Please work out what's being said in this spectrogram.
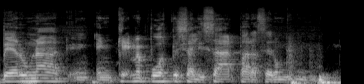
ver una, en, en qué me puedo especializar para hacer un,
